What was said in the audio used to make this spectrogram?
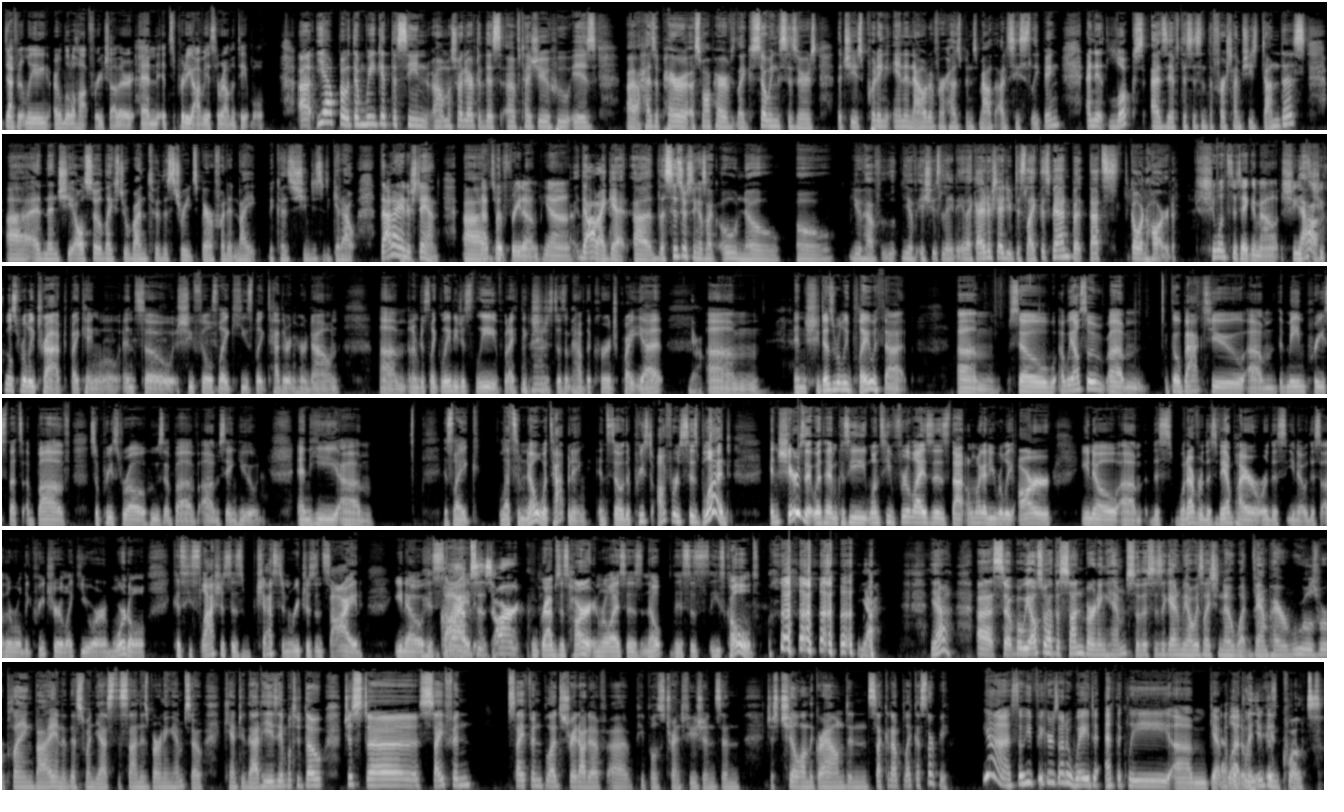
definitely are a little hot for each other, and it's pretty obvious around the table. Uh, yeah, but then we get the scene almost right after this of Taiju, who is uh, has a pair, a small pair of like sewing scissors that she is putting in and out of her husband's mouth as he's sleeping, and it looks as if this isn't the first time she's done this. Uh, and then she also likes to run through the streets barefoot at night because she needs to get out. That I understand. Uh, That's her freedom. Yeah, that I get. Uh, the scissors thing is like, oh no, oh you have you have issues, lady. Like I understand you dislike this man, but that's going hard she wants to take him out. She's yeah. she feels really trapped by Kang and so she feels like he's like tethering her down. Um, and I'm just like, lady, just leave. But I think mm-hmm. she just doesn't have the courage quite yet. Yeah. Um, and she does really play with that. Um, so uh, we also um go back to um the main priest that's above, so Priest Ro, who's above um Sang Hyun, and he um is like lets him know what's happening, and so the priest offers his blood and shares it with him because he once he realizes that oh my god you really are you know um this whatever this vampire or this you know this otherworldly creature like you are immortal because he slashes his chest and reaches inside you know his grabs side his heart. and grabs his heart and realizes nope this is he's cold. Yeah yeah. Uh, so, but we also have the sun burning him. So this is again, we always like to know what vampire rules we're playing by. And in this one, yes, the sun is burning him, so can't do that. He is able to though just uh, siphon siphon blood straight out of uh, people's transfusions and just chill on the ground and suck it up like a Slurpee. Yeah, so he figures out a way to ethically um, get ethically, blood. I this, in quotes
